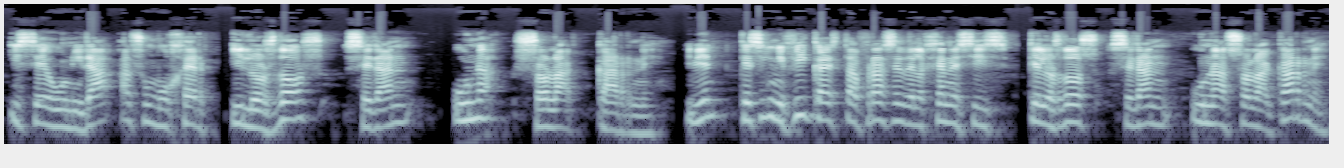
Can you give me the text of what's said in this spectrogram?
y se unirá a su mujer, y los dos serán una sola carne. Y bien, ¿qué significa esta frase del Génesis que los dos serán una sola carne?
